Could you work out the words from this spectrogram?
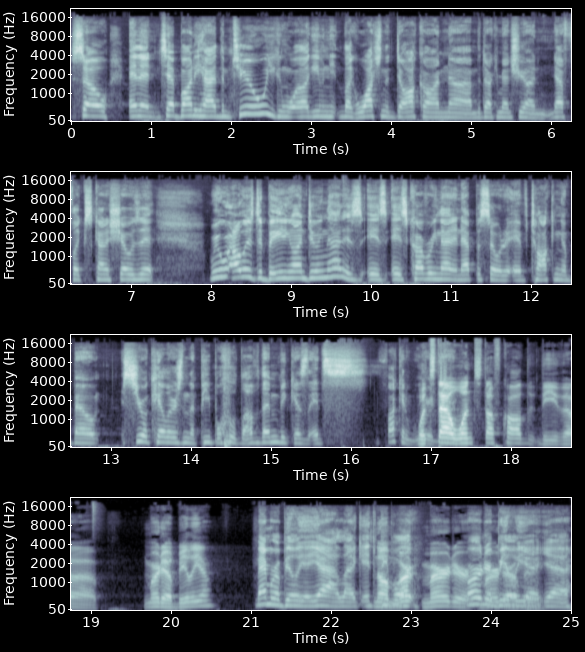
So and then Ted Bundy had them too. You can like even like watching the doc on um, the documentary on Netflix kind of shows it. We were I was debating on doing that is is is covering that in episode of talking about serial killers and the people who love them because it's fucking weird. What's that man. one stuff called? The the murderabilia? memorabilia? Yeah, like it's No, people mur- murder murderabilia. Yeah.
